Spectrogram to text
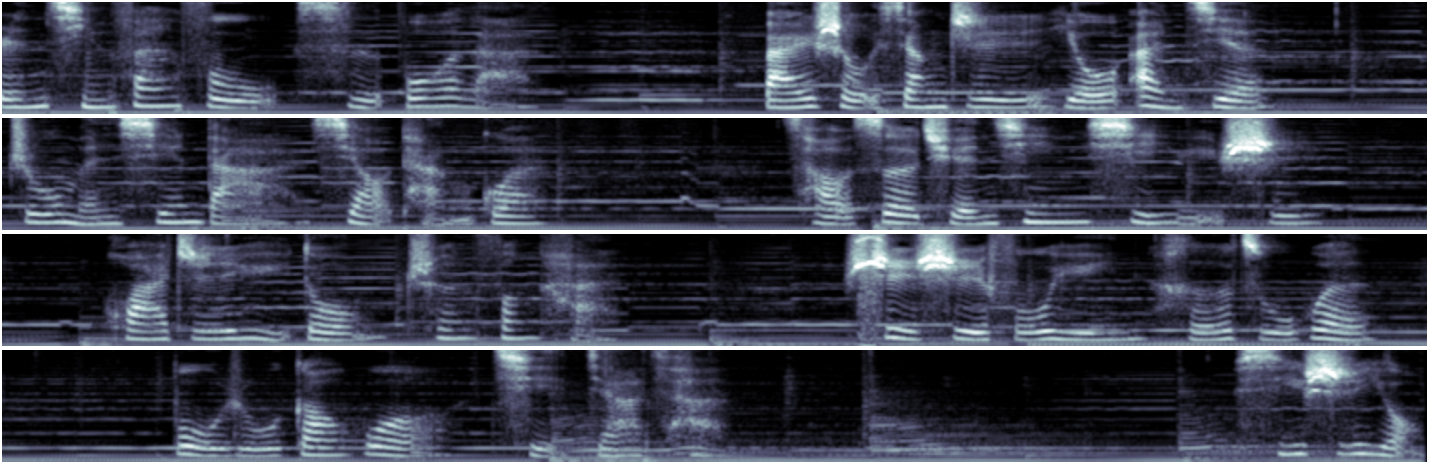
人情翻覆似波澜，白首相知犹暗箭，朱门先达笑谈官。草色泉青细雨湿，花枝欲动春风寒。世事浮云何足问，不如高卧且加餐。西施咏。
